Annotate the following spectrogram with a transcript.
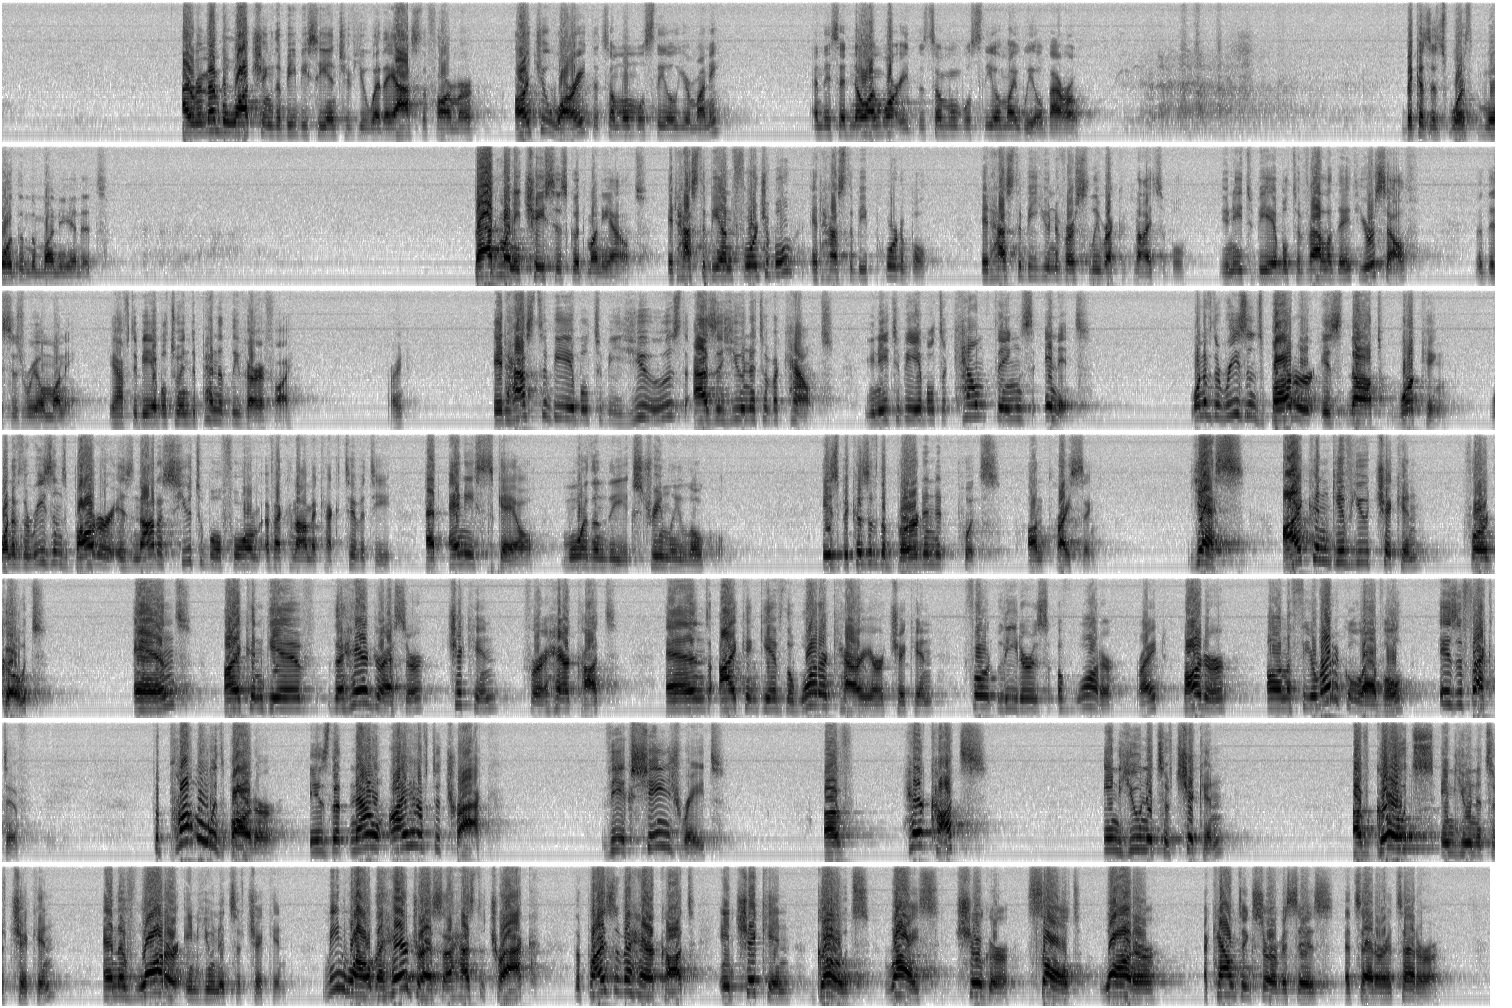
I remember watching the BBC interview where they asked the farmer, Aren't you worried that someone will steal your money? And they said, No, I'm worried that someone will steal my wheelbarrow. because it's worth more than the money in it. Bad money chases good money out. It has to be unforgeable, it has to be portable, it has to be universally recognizable. You need to be able to validate yourself that this is real money. You have to be able to independently verify, right? It has to be able to be used as a unit of account. You need to be able to count things in it. One of the reasons barter is not working, one of the reasons barter is not a suitable form of economic activity at any scale more than the extremely local, is because of the burden it puts on pricing. Yes, I can give you chicken for a goat, and I can give the hairdresser chicken for a haircut, and I can give the water carrier chicken for liters of water, right? Barter, on a theoretical level, is effective. The problem with barter is that now I have to track the exchange rate of haircuts in units of chicken, of goats in units of chicken, and of water in units of chicken. Meanwhile, the hairdresser has to track the price of a haircut in chicken, goats, rice, sugar, salt, water, accounting services, etc., etc.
